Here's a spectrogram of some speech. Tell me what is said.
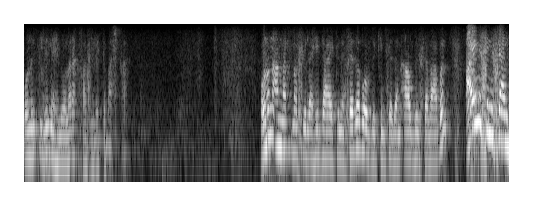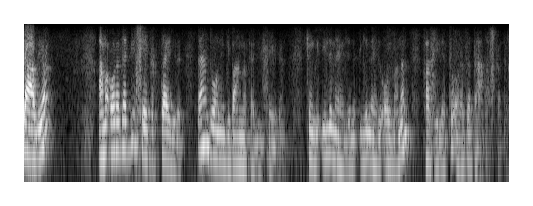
onun ilim ehli olarak fazileti başka. Onun anlatmasıyla hidayetine sebep olduğu kimseden aldığı sevabın aynısını sen de alıyor. Ama orada bir şey gıpta edilir. Ben de onun gibi anlatabilseydim. Çünkü ilim ehli, ilim ehli olmanın fazileti orada daha başkadır.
